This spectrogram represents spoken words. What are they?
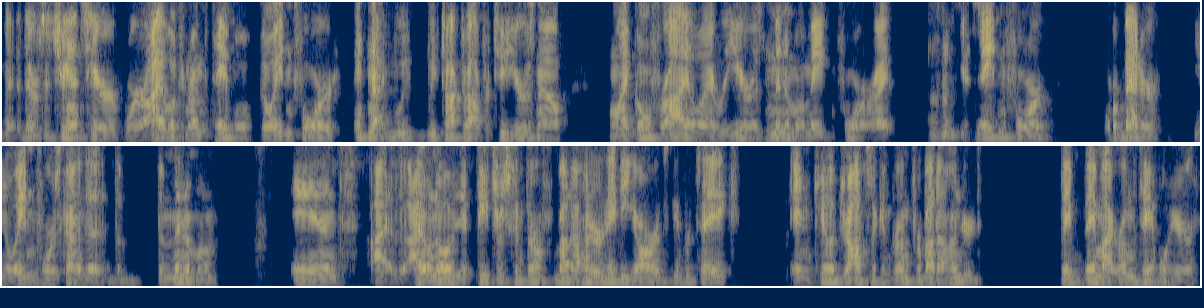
there's a chance here where Iowa can run the table, go eight and four. And I, we we've talked about for two years now. My goal for Iowa every year is minimum eight and four, right? Mhm. It's eight and four or better. You know, eight and four is kind of the the, the minimum. And I I don't know if Petras can throw for about 180 yards, give or take, and Caleb Johnson can run for about 100. They they might run the table here.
